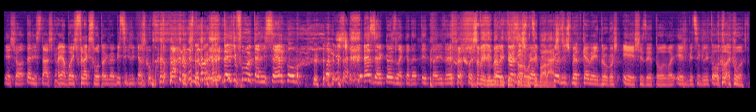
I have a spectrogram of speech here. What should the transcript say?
és a tenisztáskájában egy flex volt, amivel bicikliket dobott a városba, de egy full tenisz szerkóban, és ezzel közlekedett itt a izében. És a végén bevitték Szaróci Balást. Közismert kemény drogos, és izé tolvaj, és bicikli tolvaj volt.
